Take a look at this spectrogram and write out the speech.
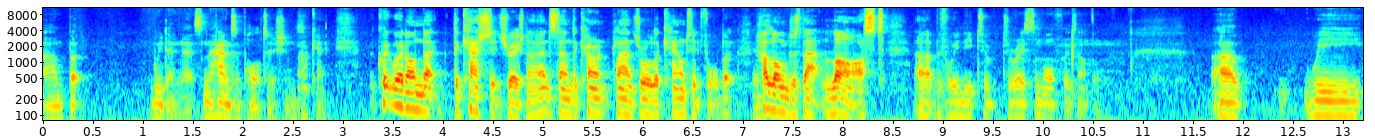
Um, but we don't know. It's in the hands of politicians. Okay. A quick word on that, the cash situation. I understand the current plans are all accounted for, but yes. how long does that last uh, before you need to, to raise some more, for example? Uh, we,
